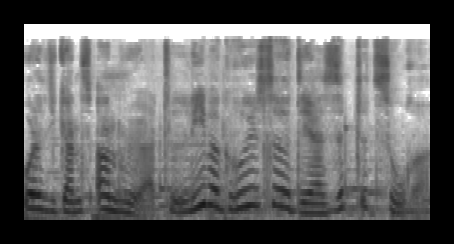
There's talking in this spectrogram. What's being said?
oder die ganz anhört. Liebe Grüße, der siebte Zora.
